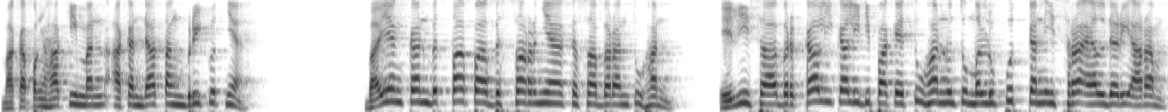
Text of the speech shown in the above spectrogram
maka penghakiman akan datang berikutnya. Bayangkan betapa besarnya kesabaran Tuhan. Elisa berkali-kali dipakai Tuhan untuk meluputkan Israel dari Aram.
